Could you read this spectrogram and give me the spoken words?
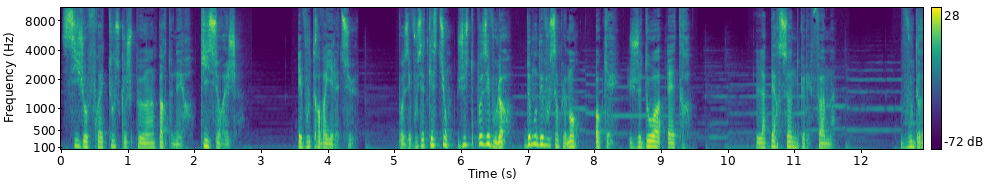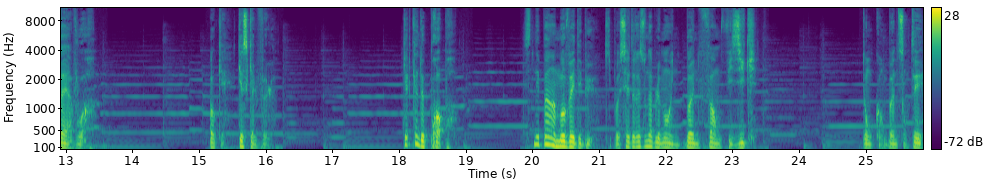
Si j'offrais tout ce que je peux à un partenaire, qui serais-je? Et vous travaillez là-dessus. Posez-vous cette question, juste posez-vous là. Demandez-vous simplement, ok, je dois être la personne que les femmes voudraient avoir. Ok, qu'est-ce qu'elles veulent? Quelqu'un de propre, ce n'est pas un mauvais début, qui possède raisonnablement une bonne forme physique, donc en bonne santé,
